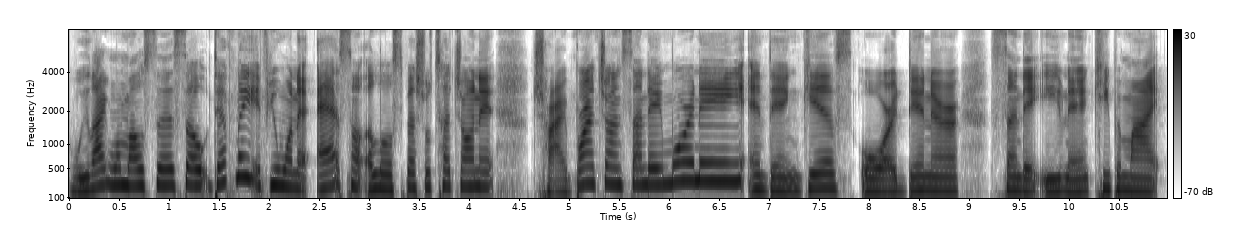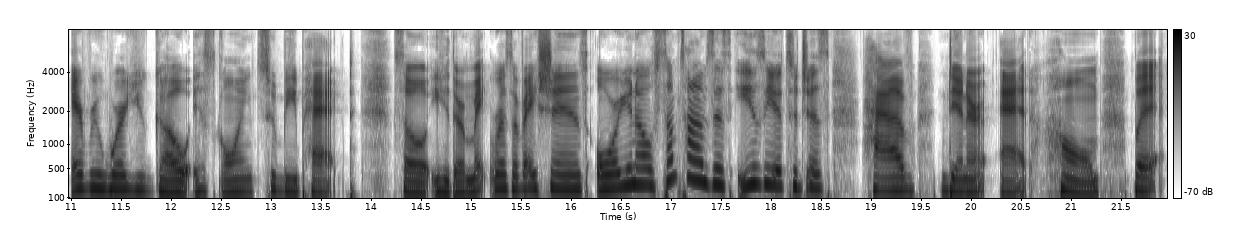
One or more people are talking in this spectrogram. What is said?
we like mimosas. So definitely if you want to add some a little special touch on it, try brunch on Sunday morning and then gifts or dinner Sunday evening. Keep in mind everywhere you go is going to be packed. So either make reservations or you know, sometimes it's easier to just have dinner at home. But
